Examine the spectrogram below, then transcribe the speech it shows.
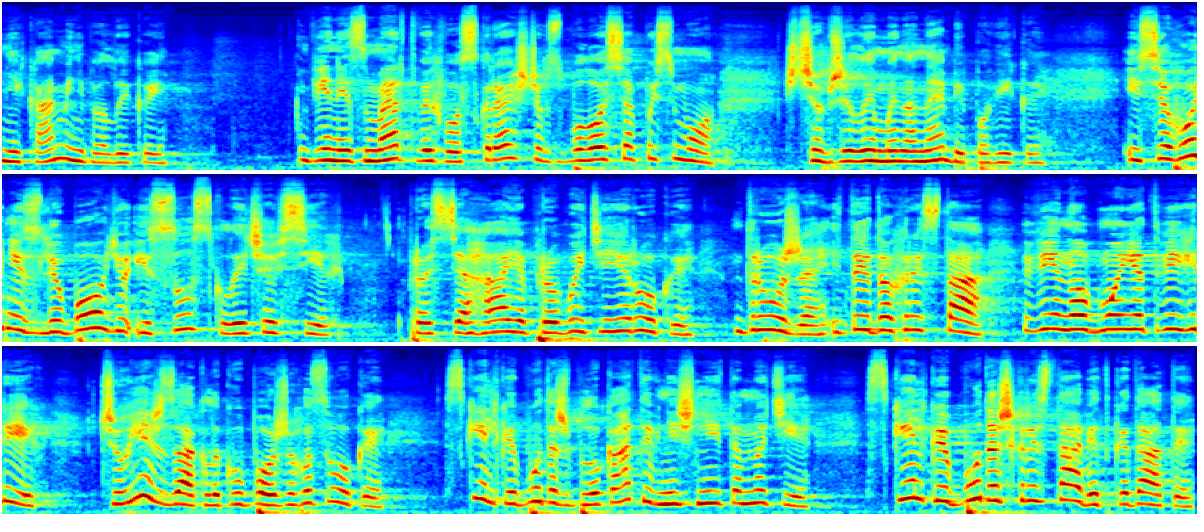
ні камінь великий. Він із мертвих воскрес, щоб збулося письмо, щоб жили ми на небі повіки. І сьогодні з любов'ю Ісус кличе всіх, простягає пробиті її руки. Друже, йди до Христа, Він обмиє твій гріх. Чуєш заклику Божого звуки? Скільки будеш блукати в нічній темноті? Скільки будеш Христа відкидати?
